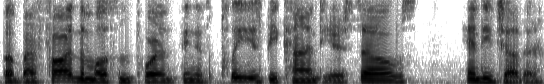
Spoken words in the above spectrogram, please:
But by far the most important thing is please be kind to yourselves and each other.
